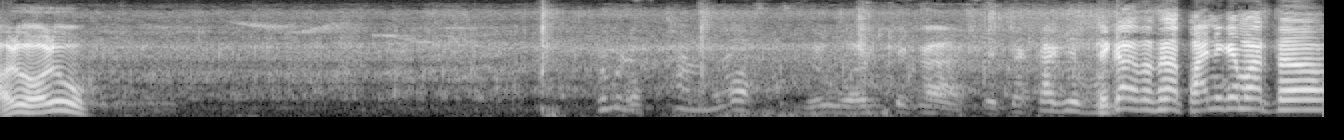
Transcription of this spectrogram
हळूहळू. हे काय? ते तसं पाणी काय मारतं.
